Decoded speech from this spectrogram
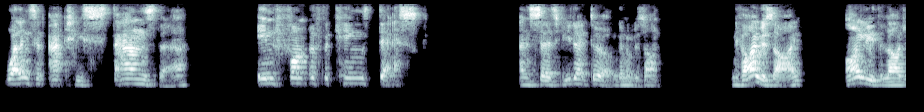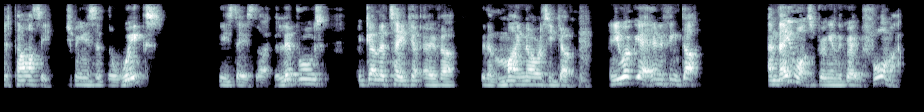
Wellington actually stands there in front of the king's desk and says, if you don't do it, I'm going to resign. And if I resign, I lead the largest party, which means that the Whigs, these days like the Liberals, are going to take it over with a minority government. And you won't get anything done. And they want to bring in the Great Reform Act.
